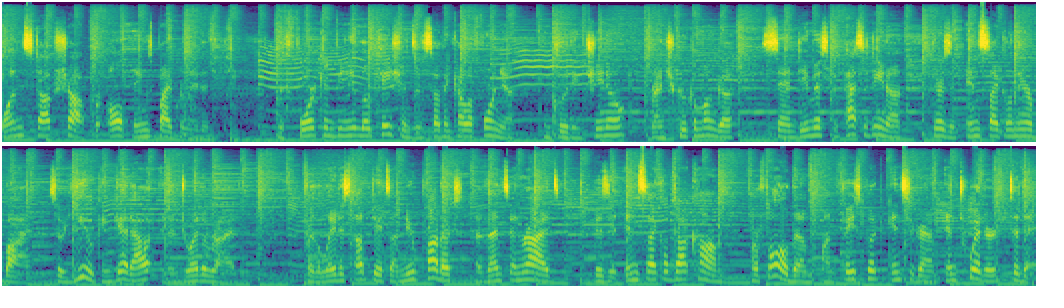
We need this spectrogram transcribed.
one stop shop for all things bike related. With four convenient locations in Southern California, including Chino, Rancho Cucamonga, San Dimas, and Pasadena, there's an InCycle nearby, so you can get out and enjoy the ride. For the latest updates on new products, events, and rides, visit incycle.com or follow them on Facebook, Instagram, and Twitter today.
